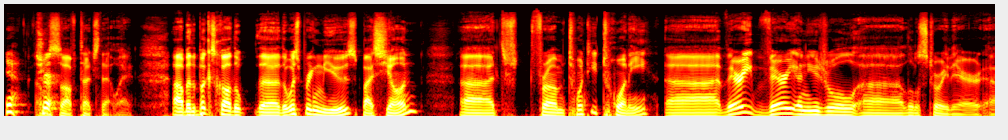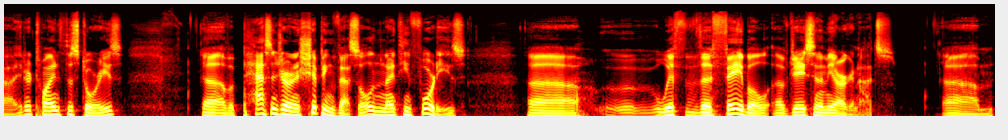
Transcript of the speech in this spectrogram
Yeah, I'm sure. a soft touch that way. Uh, but the book is called the, the the Whispering Muse by Sjón. Uh, it's from 2020. Uh, very very unusual uh, little story there. Uh, intertwines the stories uh, of a passenger on a shipping vessel in the 1940s uh, with the fable of Jason and the Argonauts. Um,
